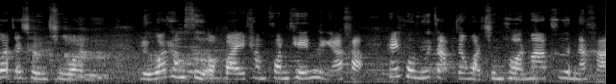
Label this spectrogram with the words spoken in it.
ก็จะเชิญชวน หรือว่าทำสื่อออกไปทำคอนเทนต์อย่างเงี้ยค่ะ ให้คนรู้จักจังหวัดชุมพรมากขึ้นนะคะ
